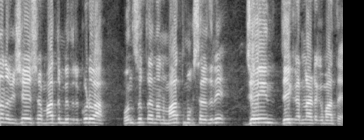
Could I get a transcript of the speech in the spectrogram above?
ನನ್ನ ವಿಶೇಷ ಮಿತ್ರರು ಕೂಡ ಒಂದು ಸುತ್ತ ನನ್ನ ಮಾತು ಮುಗಿಸ್ತಾ ಇದ್ದೀನಿ. ಜೈ ಹಿಂದ್, ಜೈ ಕರ್ನಾಟಕ ಮಾತೆ.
